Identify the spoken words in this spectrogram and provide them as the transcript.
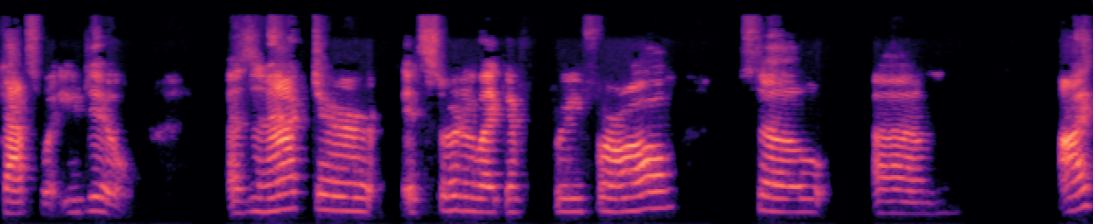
that's what you do. As an actor it's sort of like a free for all so um, i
